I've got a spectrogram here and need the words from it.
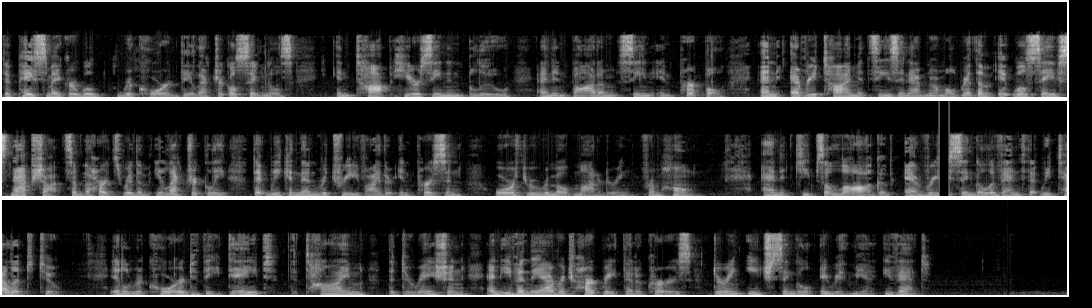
The pacemaker will record the electrical signals in top here seen in blue and in bottom seen in purple. And every time it sees an abnormal rhythm, it will save snapshots of the heart's rhythm electrically that we can then retrieve either in person or through remote monitoring from home. And it keeps a log of every single event that we tell it to. It'll record the date, the time, the duration, and even the average heart rate that occurs during each single arrhythmia event.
